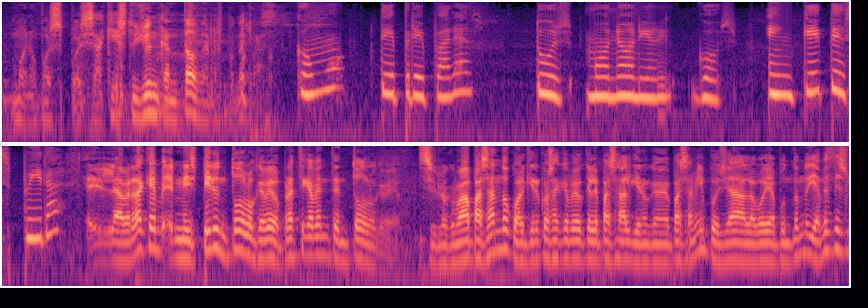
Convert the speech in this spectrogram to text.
Bueno, pues, pues aquí estoy yo encantado de responderlas. ¿Cómo te preparas tus monólogos? ¿En qué te inspiras? Eh, La verdad que me inspiro en todo lo que veo, prácticamente en todo lo que veo. Si lo que me va pasando, cualquier cosa que veo que le pasa a alguien o que me pasa a mí, pues ya lo voy apuntando y a veces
